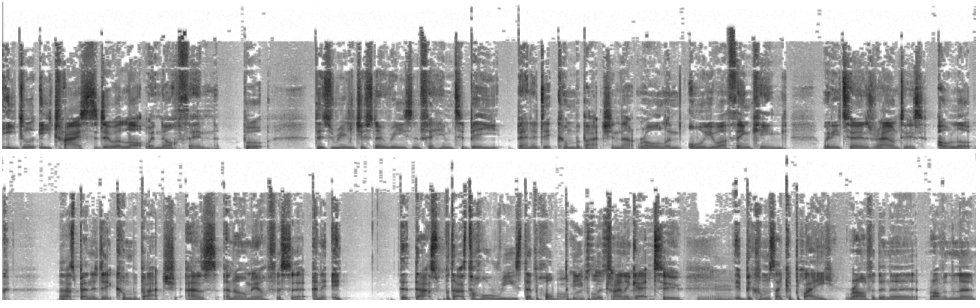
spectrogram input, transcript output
he do, he tries to do a lot with nothing, but there's really just no reason for him to be Benedict Cumberbatch in that role. And all you are thinking when he turns around is, "Oh, look, that's Benedict Cumberbatch as an army officer," and it. it that, that's that's the whole reason the whole Almost people are trying to get to. It becomes like a play rather than a rather than a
